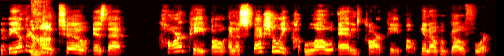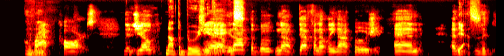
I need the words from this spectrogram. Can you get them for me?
But the other uh-huh. thing, too, is that car people, and especially low end car people, you know, who go for mm-hmm. crap mm-hmm. cars, the joke. Not the bougie yeah. Not the bougie. No, definitely not bougie. And and yes. The,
